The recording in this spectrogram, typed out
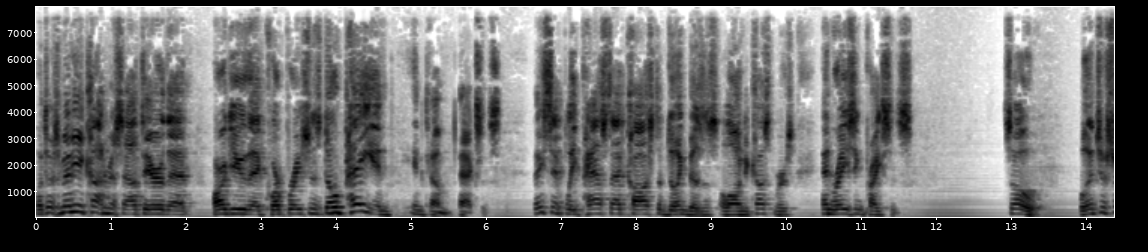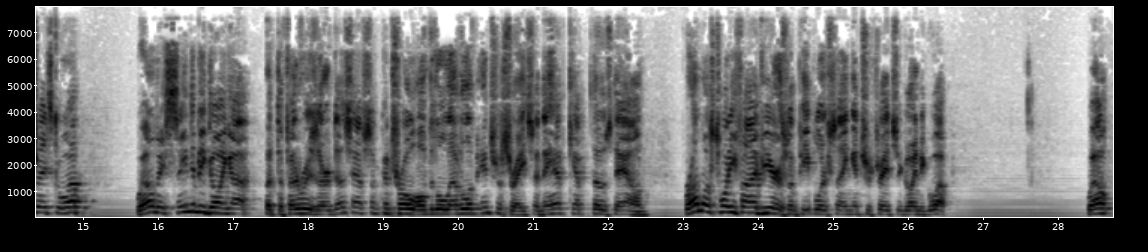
But there's many economists out there that argue that corporations don't pay in income taxes. They simply pass that cost of doing business along to customers and raising prices. So, will interest rates go up? Well, they seem to be going up, but the Federal Reserve does have some control over the level of interest rates, and they have kept those down for almost 25 years when people are saying interest rates are going to go up. Well,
